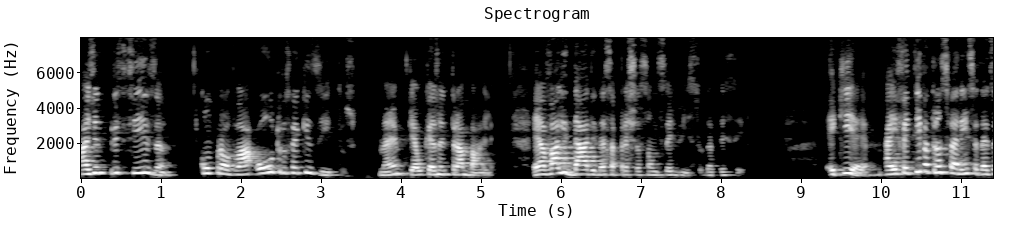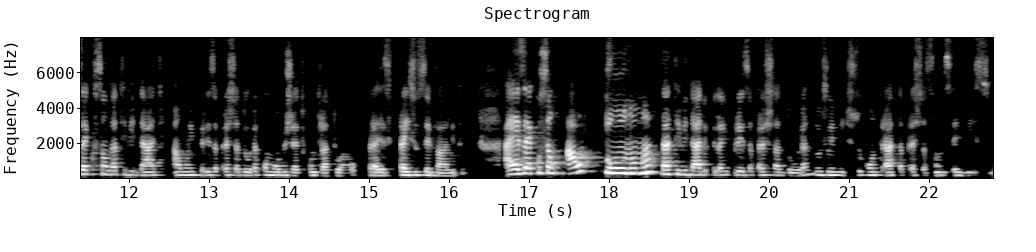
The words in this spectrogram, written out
a gente precisa comprovar outros requisitos né? Que é o que a gente trabalha. É a validade dessa prestação de serviço da terceira. E que é a efetiva transferência da execução da atividade a uma empresa prestadora como objeto contratual, para isso ser válido. A execução autônoma da atividade pela empresa prestadora, nos limites do contrato da prestação de serviço.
